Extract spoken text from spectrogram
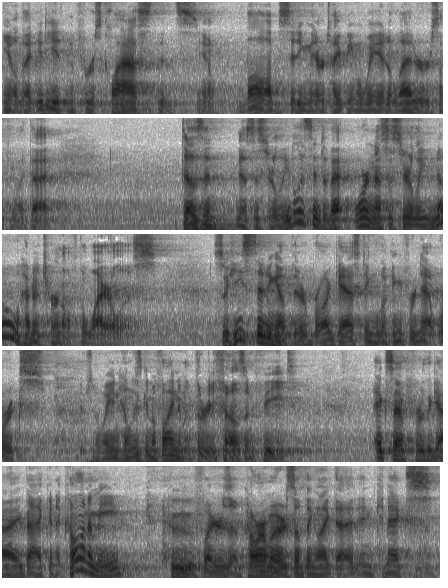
you know, that idiot in first class that's, you know, Bob sitting there typing away at a letter or something like that, doesn't necessarily listen to that or necessarily know how to turn off the wireless. So he's sitting up there broadcasting, looking for networks. There's no way in hell he's gonna find them at 30,000 feet except for the guy back in economy who fires up Karma or something like that and connects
